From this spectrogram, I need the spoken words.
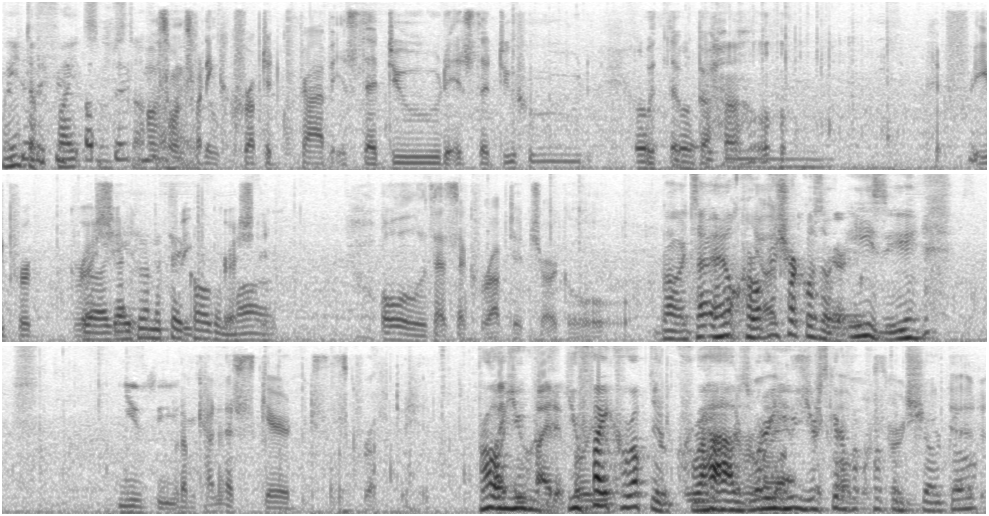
We need to fight some stuff. Oh, someone's fighting corrupted crab. It's the dude. It's the dude with the bell. Free progression. guys wanna take all the progression. Oh, that's a corrupted sharko. Bro, it's uh, corrupted Yeah. sharkos are easy. Easy. But I'm kind of scared because it's corrupted. Bro, I can you fight you fight you. corrupted crabs. What are you? You're It's scared of a corrupted already sharko? dead.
